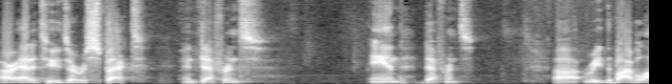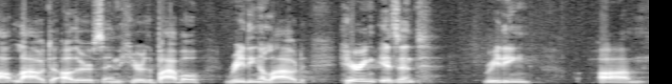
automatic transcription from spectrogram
Our attitudes are respect and deference and deference. uh, read the Bible out loud to others and hear the Bible reading aloud. Hearing isn't reading. Um,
